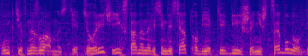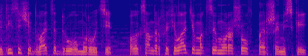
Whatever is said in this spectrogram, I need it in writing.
пунктів незламності. Цьогоріч їх стане на 80 об'єктів більше ніж це було в 2022 році. Олександр Фефілатів, Максим Мурашов, перший міський.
